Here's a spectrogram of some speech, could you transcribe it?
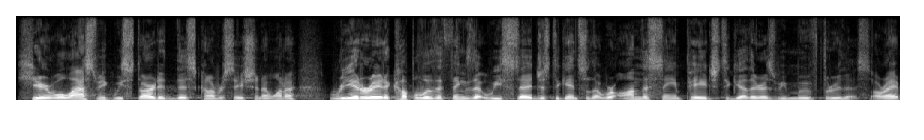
here? Well, last week we started this conversation. I want to reiterate a couple of the things that we said, just again, so that we're on the same page together as we move through this, all right?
